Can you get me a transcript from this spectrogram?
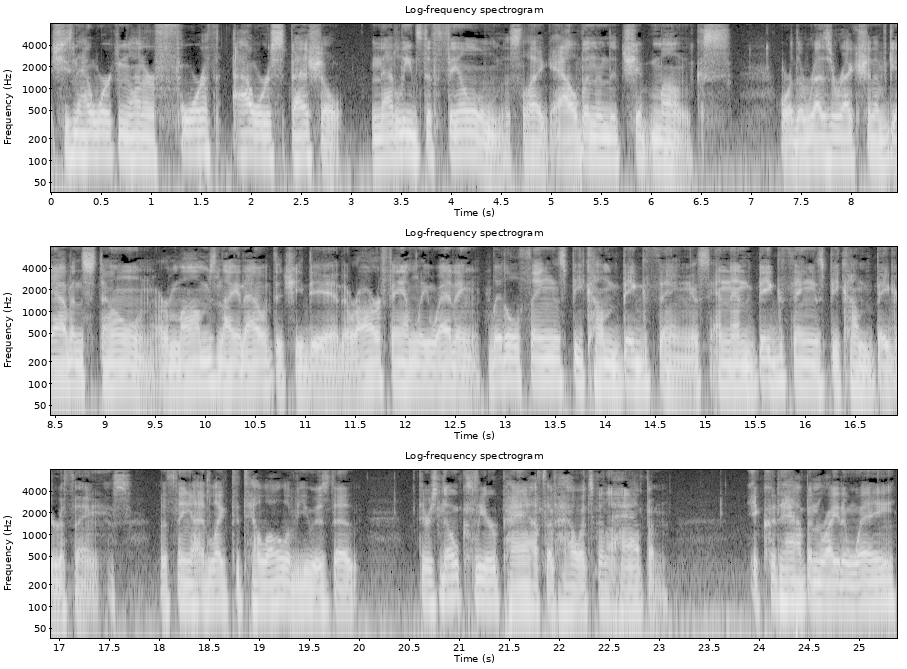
She's now working on her fourth hour special. And that leads to films like Alvin and the Chipmunks, or The Resurrection of Gavin Stone, or Mom's Night Out that she did, or Our Family Wedding. Little things become big things, and then big things become bigger things. The thing I'd like to tell all of you is that there's no clear path of how it's going to happen. It could happen right away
